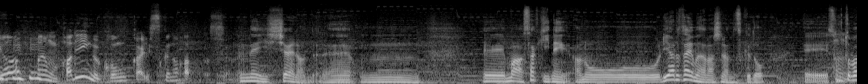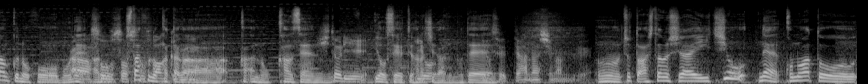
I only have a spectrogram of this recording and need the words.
やでもパ・リーグ今回少なかったですよね。ね、1試合なんでね。うん。えーまあ、さっきね、あのーリアルタイムの話なんですけど、えーソフトバンクの方もね、うんああのスタッフの方が、かあの感染陽性という話があるので。寄、せって話なんで。うん、ちょっと明日の試合、一応ね、この後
